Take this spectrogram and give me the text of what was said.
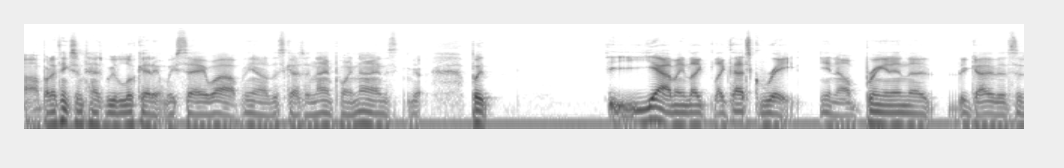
Uh, but I think sometimes we look at it and we say, "Wow, you know, this guy's a 9.9." you know, but yeah, I mean, like, like that's great. You know, bringing in the the guy that's a,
